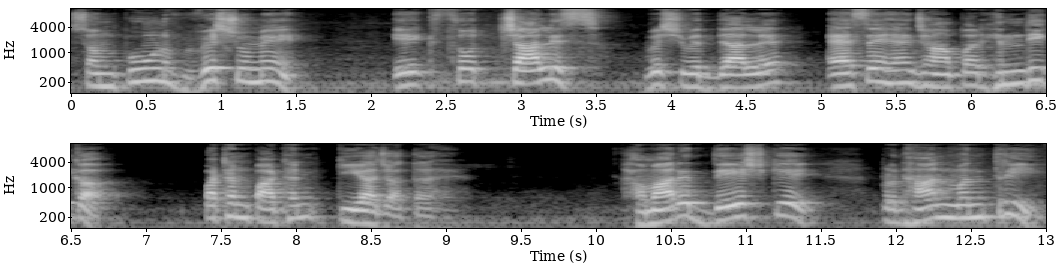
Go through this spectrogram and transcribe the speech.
संपूर्ण विश्व में 140 विश्वविद्यालय ऐसे हैं जहाँ पर हिंदी का पठन पाठन किया जाता है। हमारे देश के प्रधानमंत्री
